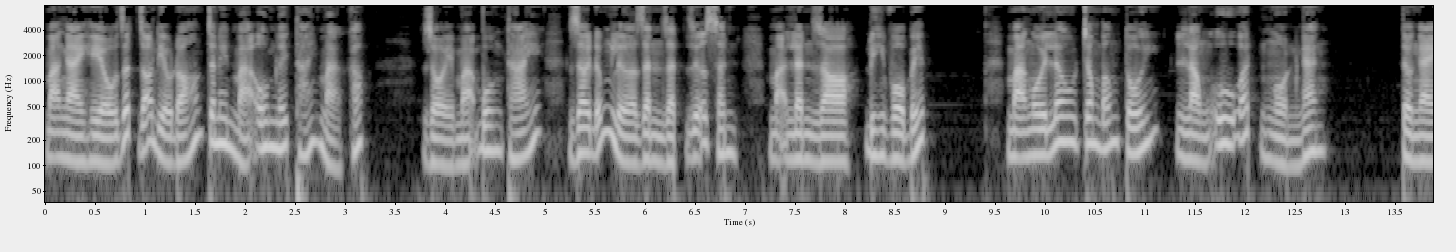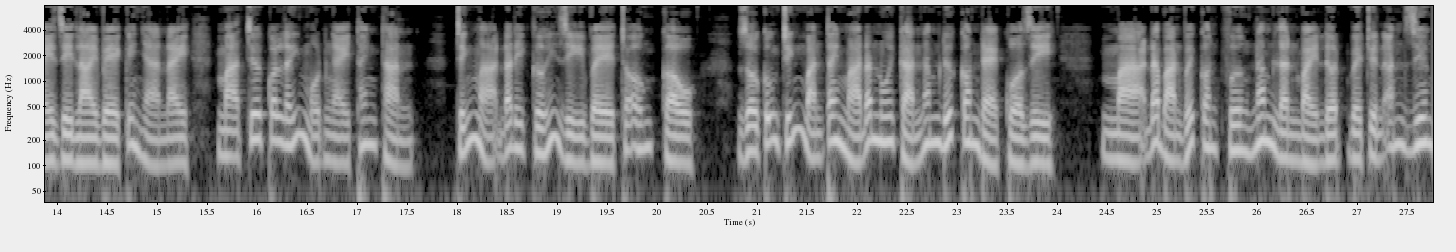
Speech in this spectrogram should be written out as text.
Mạ ngài hiểu rất rõ điều đó cho nên mà ôm lấy Thái mà khóc. Rồi mạ buông Thái, rời đống lửa dần giật giữa sân, mạ lần dò đi vô bếp. Mạ ngồi lâu trong bóng tối, lòng u uất ngổn ngang. Từ ngày dì lại về cái nhà này, mạ chưa có lấy một ngày thanh thản. Chính mạ đã đi cưới dì về cho ông cầu, rồi cũng chính bàn tay mà đã nuôi cả năm đứa con đẻ của dì, mà đã bàn với con Phương năm lần bảy lượt về chuyện ăn riêng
